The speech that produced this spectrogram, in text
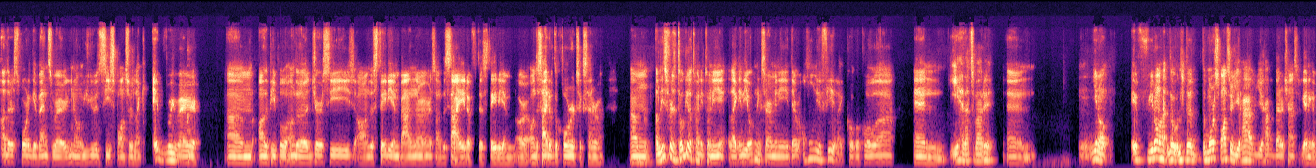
other sporting events where you know you would see sponsors like everywhere um on the people on the jerseys on the stadium banners on the side of the stadium or on the side of the courts etc um Mhm. at least for the tokyo 2020 like in the opening ceremony there were only a few like coca-cola and yeah that's about it and you know if you don't have the, the the more sponsors you have you have a better chance of getting a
